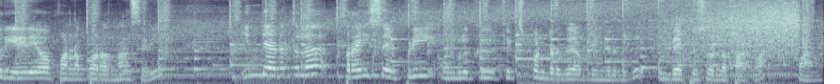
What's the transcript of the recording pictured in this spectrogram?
ஒரு ஏரியாவை பண்ண போகிறதா இருந்தாலும் சரி இந்த இடத்துல ப்ரைஸ் எப்படி உங்களுக்கு ஃபிக்ஸ் பண்ணுறது அப்படிங்கிறது இந்த எபிசோடில் பார்க்கலாம். வாங்க.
